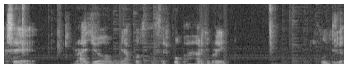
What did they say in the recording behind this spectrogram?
Ese rayo me ha podido hacer pupa. A ver qué por ahí. Un tío.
